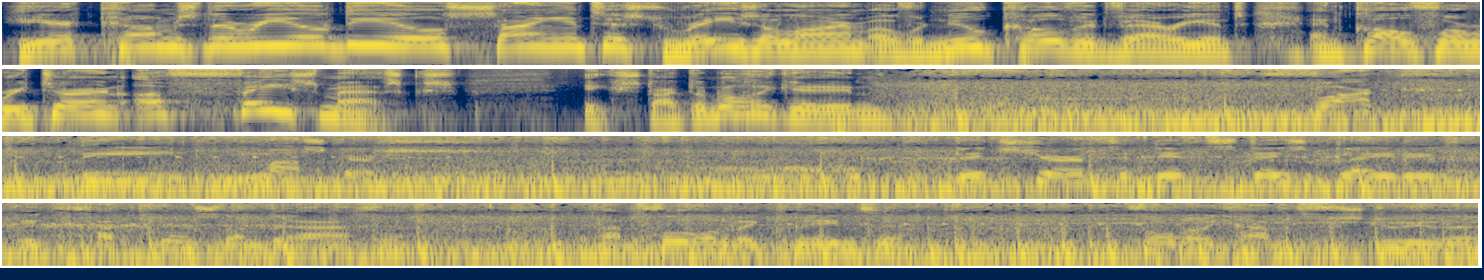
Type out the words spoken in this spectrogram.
Here comes the real deal. Scientists raise alarm over new COVID variant and call for return of face masks. Ik start er nog een keer in. Fuck die maskers. Dit shirt, dit, deze kleding, ik ga het constant dragen. We gaan het volgende week printen. Volgende week gaan we het versturen.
